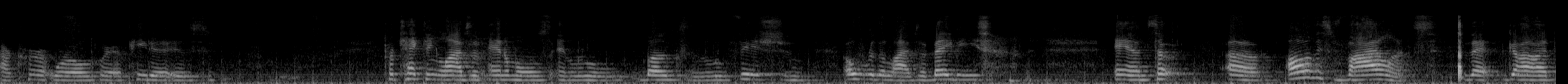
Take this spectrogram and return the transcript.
our current world where PETA is protecting lives of animals and little bugs and little fish and over the lives of babies. and so uh, all of this violence that God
